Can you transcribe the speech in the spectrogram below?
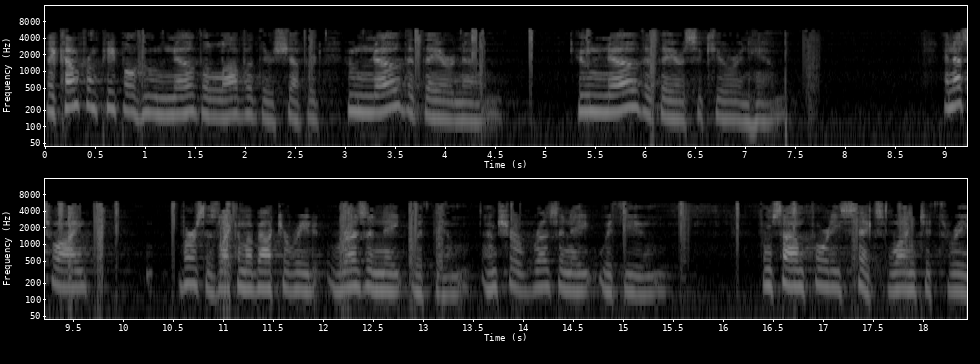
They come from people who know the love of their shepherd, who know that they are known, who know that they are secure in him. And that's why verses like I'm about to read resonate with them. I'm sure resonate with you from Psalm 46, 1 to 3.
